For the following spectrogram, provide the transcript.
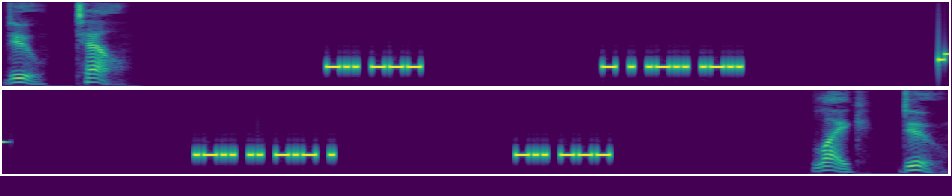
Do, tell. Like, do.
